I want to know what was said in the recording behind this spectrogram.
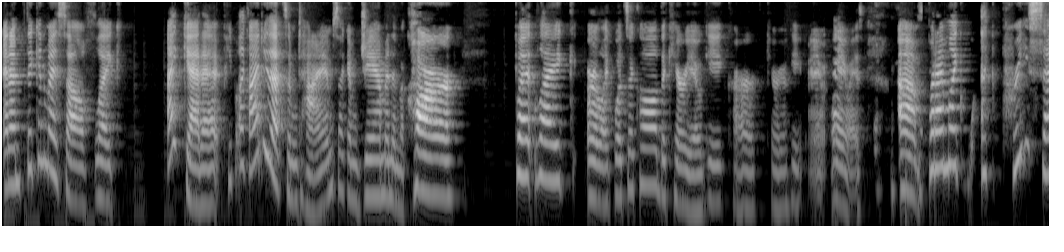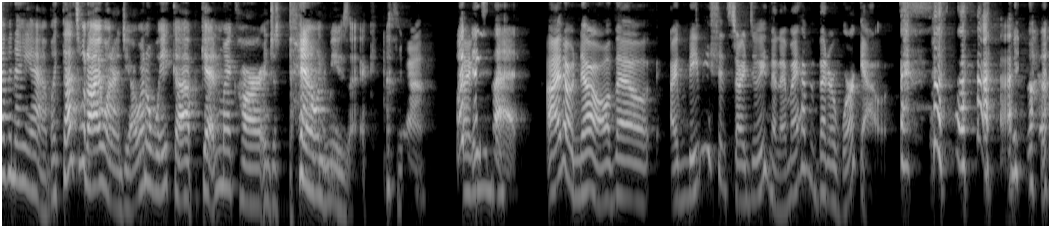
And I'm thinking to myself, like, I get it. People, like, I do that sometimes. Like, I'm jamming in the car, but like or like what's it called? The karaoke car karaoke anyways. Um but i'm like like pre 7 a.m like that's what i want to do. I want to wake up get in my car and just pound music. Yeah. What I is mean- that? I don't know, although I maybe should start doing that. I might have a better workout.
